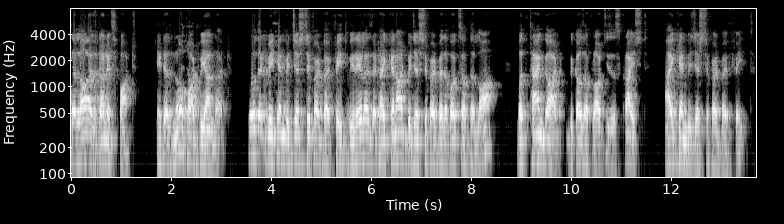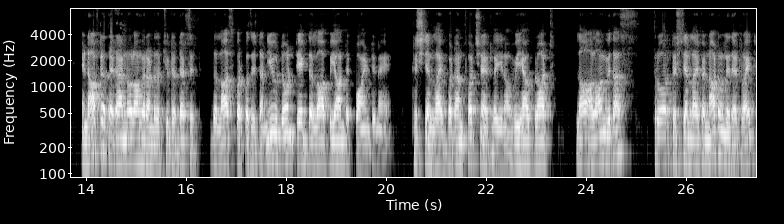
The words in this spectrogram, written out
the law has done its part. It has no part beyond that. So that we can be justified by faith. We realize that I cannot be justified by the works of the law, but thank God, because of Lord Jesus Christ, I can be justified by faith. And after that, I am no longer under the tutor. That's it. The law's purpose is done. You don't take the law beyond that point in a Christian life. But unfortunately, you know, we have brought law along with us through our Christian life. And not only that, right?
